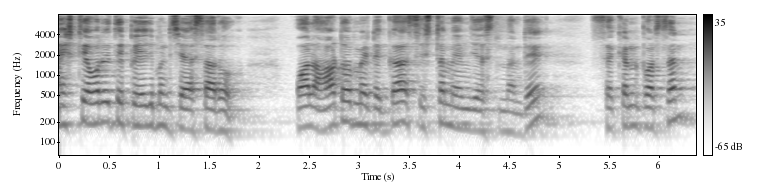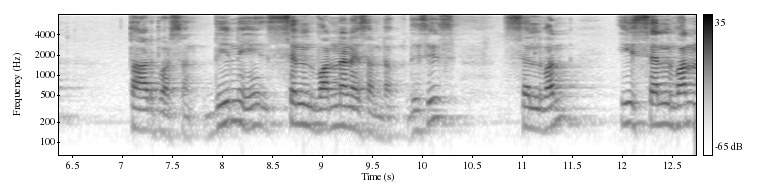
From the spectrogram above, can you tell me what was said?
నెక్స్ట్ ఎవరైతే పేమెంట్ చేస్తారో వాళ్ళు ఆటోమేటిక్గా సిస్టమ్ ఏం చేస్తుందంటే సెకండ్ పర్సన్ థర్డ్ పర్సన్ దీన్ని సెల్ వన్ అనేసి అంటాం. దిస్ ఈజ్ సెల్ వన్ ఈ సెల్ వన్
